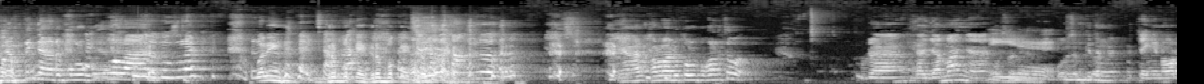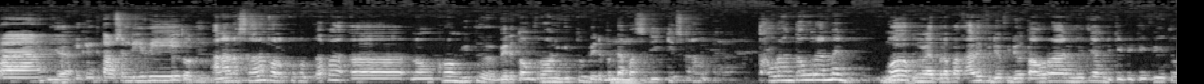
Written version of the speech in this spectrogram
yang penting jangan ada pukul-pukulan. Bulan. Paling gerebek ya, gerebek ya, gerebek ya. yang kalau ada pukul-pukulan tuh udah nggak zamannya. Iya. Bosan kita nge- ngecengin orang, Iya. bikin ketawa sendiri. Betul. Anak-anak sekarang kalau pukul apa eh, nongkrong gitu, beda tongkrongan gitu, beda pendapat sedikit sekarang tawuran-tawuran men. Gua ngeliat berapa kali video-video tawuran gitu yang di TV-TV itu.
